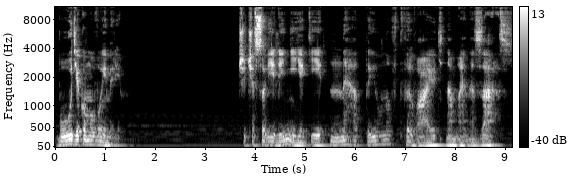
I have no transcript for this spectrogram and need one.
будь-якому вимірі, чи часові лінії, які негативно впливають на мене зараз.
